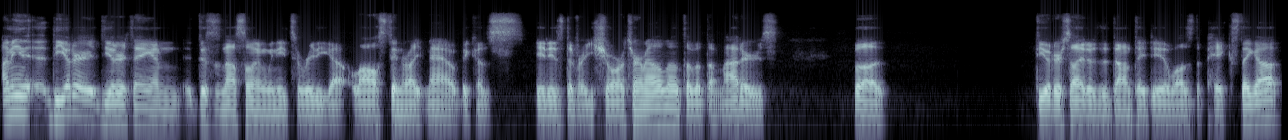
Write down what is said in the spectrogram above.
I mean, the other the other thing, and this is not something we need to really get lost in right now because it is the very short term element of it that matters. But the other side of the Donte deal was the picks they got,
